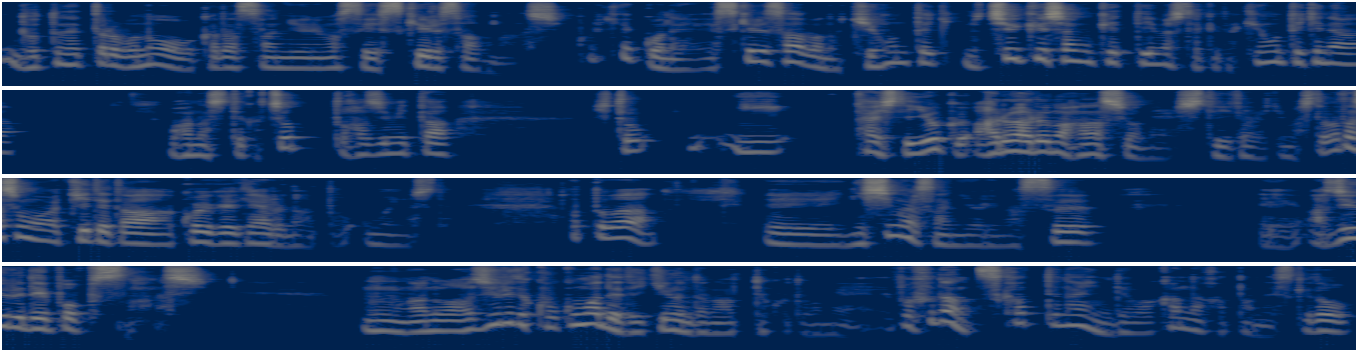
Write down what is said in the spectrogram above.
ドットネットラボの岡田さんによります SQL サーバーの話。これ結構ね、SQL サーバーの基本的、中級者向けって言いましたけど、基本的なお話っていうか、ちょっと始めた人に対してよくあるあるの話をね、していただきまして、私も聞いてた、こういう経験あるなと思いまして。あとは、えー、西村さんによります、えー、Azure DevOps の話。うん、あの、Azure でここまでできるんだなってことをね、やっぱ普段使ってないんで分かんなかったんですけど、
